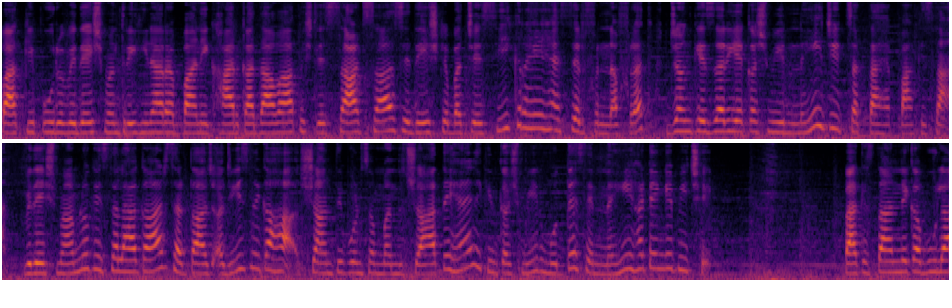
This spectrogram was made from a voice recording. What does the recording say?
पाक की पूर्व विदेश मंत्री हिना रब्बानी खार का दावा, पिछले 60 साल से देश के बच्चे सीख रहे हैं सिर्फ़ नफरत। जंग के ज़रिए कश्मीर नहीं जीत सकता है पाकिस्तान। विदेश मामलों के सलाहकार सरताज अज़ीज़ ने कहा, शांतिपूर्ण संबंध चाहते हैं, लेकिन कश्मीर मुद्दे से नहीं हटेंगे पीछे। पाकिस्तान ने कबूला।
